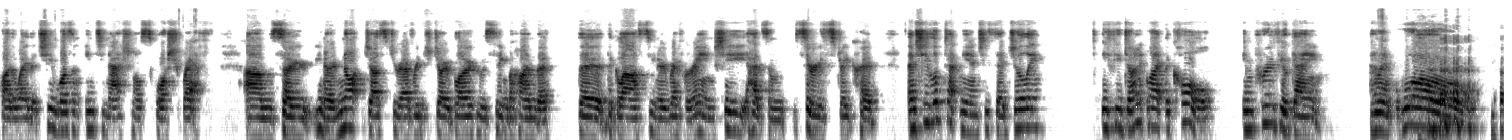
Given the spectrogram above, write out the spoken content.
by the way, that she was an international squash ref. Um, so, you know, not just your average Joe Blow who was sitting behind the, the, the glass, you know, refereeing. She had some serious street cred. And she looked at me and she said, Julie, if you don't like the call, improve your game. And I went, whoa,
